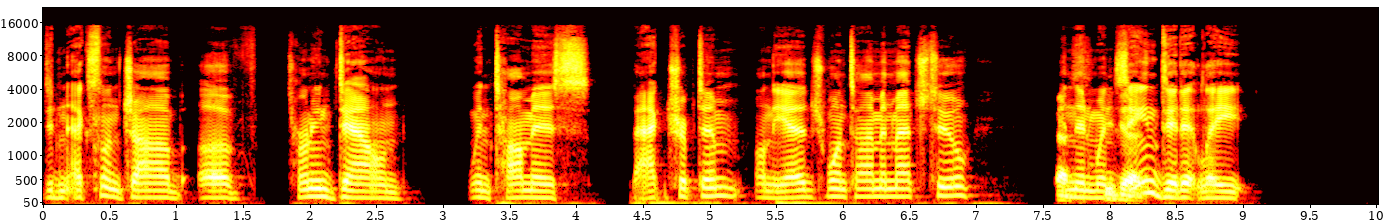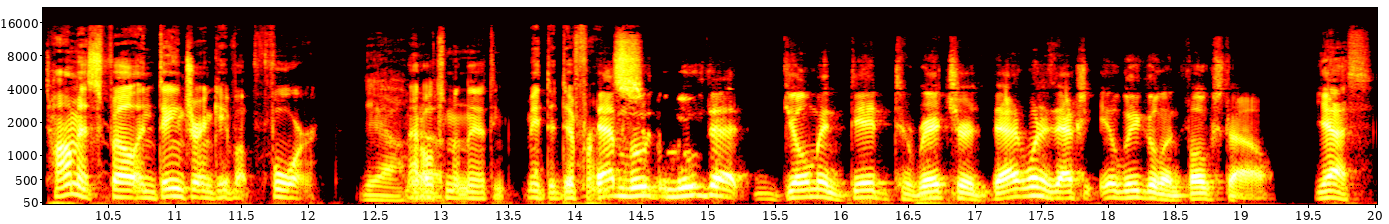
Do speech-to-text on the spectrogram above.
did an excellent job of turning down when Thomas back tripped him on the edge one time in match two. and then when he did. Zane did it late, Thomas fell in danger and gave up four. Yeah, That Yeah. ultimately, I think, made the difference. That move, the move that Gilman did to Richard, that one is actually illegal in folk style. Yes,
